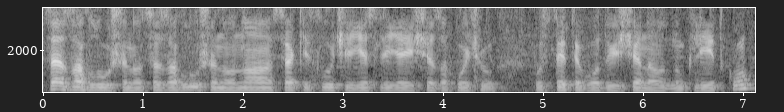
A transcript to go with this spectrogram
Це заглушено, це заглушено на всякий случай, якщо я ще захочу пустити воду ще на одну клітку.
